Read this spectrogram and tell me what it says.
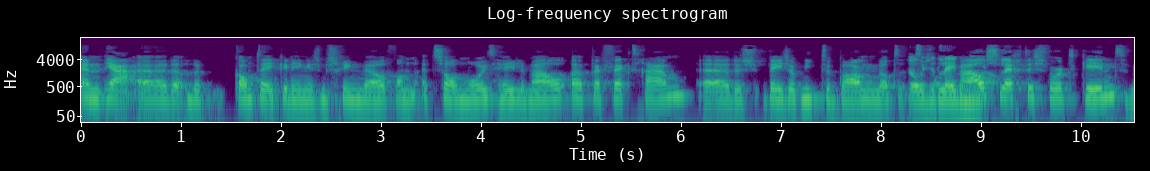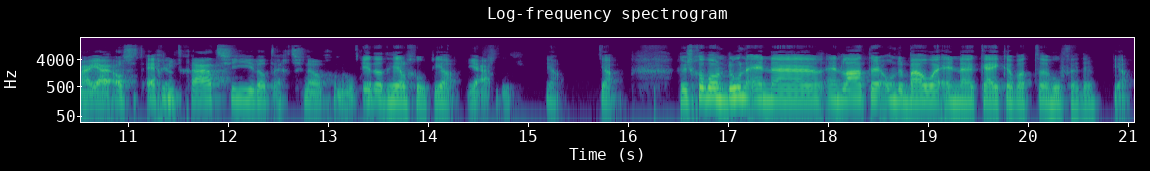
En ja, uh, de, de kanttekening is misschien wel van het zal nooit helemaal uh, perfect gaan. Uh, dus wees ook niet te bang dat het, Zo is het helemaal slecht is voor het kind. Maar ja, als het echt ja. niet gaat, zie je dat echt snel genoeg. Zie je dat heel goed, ja. Ja. Ja, ja. Dus gewoon doen en, en later onderbouwen en kijken wat, hoe verder. Ja.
